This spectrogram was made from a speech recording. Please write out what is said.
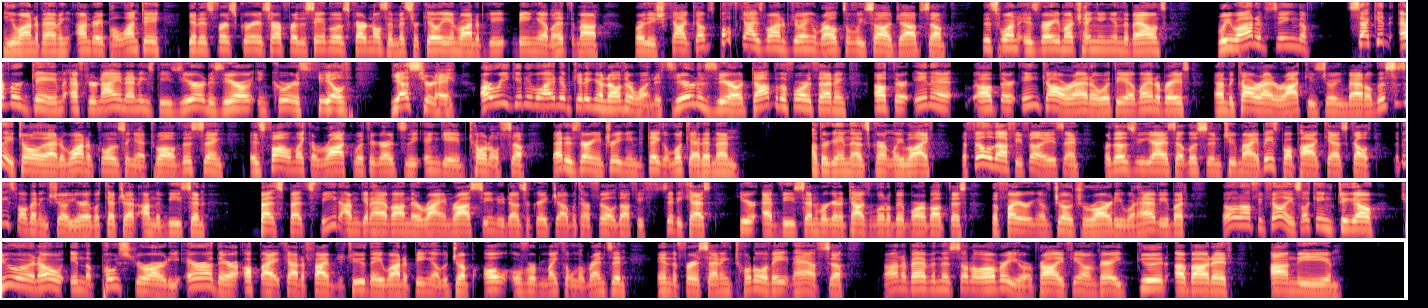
you wound up having Andre Pallante get his first career start for the St. Louis Cardinals, and Mr. Kilian wound up being able to hit the mound for the Chicago Cubs. Both guys wound up doing a relatively solid job, so this one is very much hanging in the balance. We wound up seeing the second ever game after nine innings be zero to zero in Coors Field yesterday. Are we going to wind up getting another one? It's zero to zero, top of the fourth inning out there in a, out there in Colorado with the Atlanta Braves and the Colorado Rockies doing battle. This is a total that I wound up closing at 12. This thing is falling like a rock with regards to the in-game total. So that is very intriguing to take a look at. And then other game that's currently live, the Philadelphia Phillies. And for those of you guys that listen to my baseball podcast called The Baseball Betting Show, you're able to catch that on the VSIN Best Bets feed. I'm going to have on there Ryan Rothstein, who does a great job with our Philadelphia CityCast here at VSIN. We're going to talk a little bit more about this, the firing of Joe Girardi, what have you. But Philadelphia Phillies looking to go 2 0 in the post Girardi era. They're up by a count of 5 to 2. They wound up being able to jump all over Michael Lorenzen in the first inning, total of 8.5. So, you wound up having this total over. You are probably feeling very good about it on the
